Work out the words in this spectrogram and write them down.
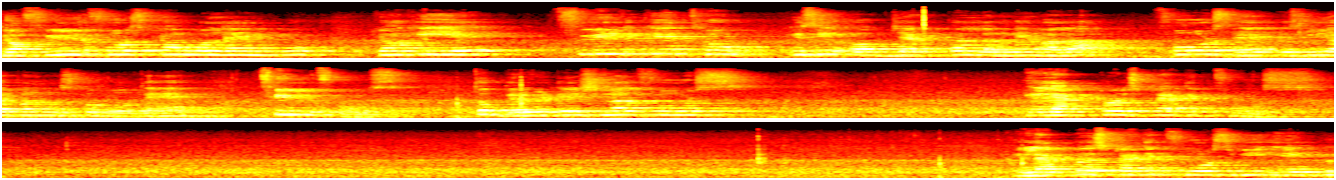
क्यों फ़ील्ड फोर्स क्यों बोल रहे हैं इनको? क्योंकि ये फ़ील्ड के थ्रू किसी ऑब्जेक्ट पर लगने वाला फोर्स है, इसलिए अपन उसको बोलते हैं फ़ील्ड फोर्स तो gravitational force electrostatic force electrostatic force भी एक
